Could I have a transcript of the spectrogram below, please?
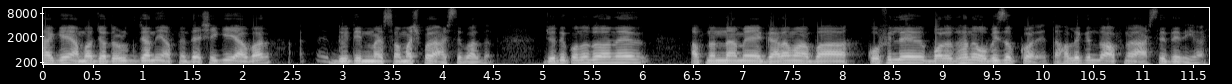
থাকে, আমরা যতটুকু জানি, আপনি দেশে গিয়ে আবার দুই তিন মাস ছ মাস পর আসতে পারবেন। যদি কোনো ধরনের আপনার নামে গারামা বা কফিলে বড় ধরনের অভিযোগ করে, তাহলে কিন্তু আপনার আসতে দেরি হয়।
